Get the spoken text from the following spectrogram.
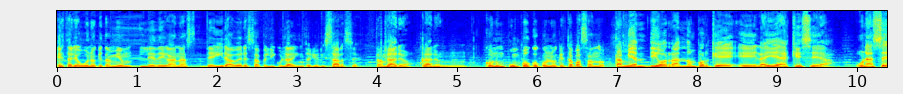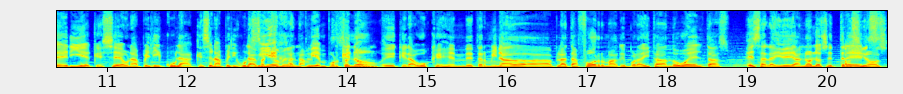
estaría bueno que también le dé ganas de ir a ver esa película e interiorizarse también Claro, con, claro. con un, un poco con lo que está pasando. También digo random porque eh, la idea es que sea una serie, que sea una película, que sea una película vieja también, ¿por qué no? Eh, que la busques en determinada plataforma que por ahí está dando vueltas. Esa es la idea, no los estrenos,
